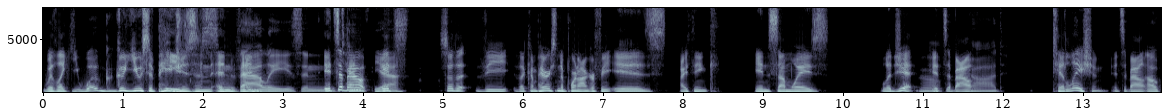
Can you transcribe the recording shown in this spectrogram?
with like w- good use of pages and, and, and valleys and it's ten- about yeah. it's so the the the comparison to pornography is i think in some ways legit Oh, it's about God. titillation it's about Oh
